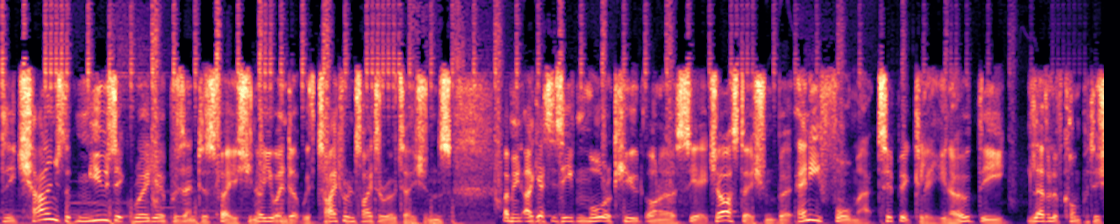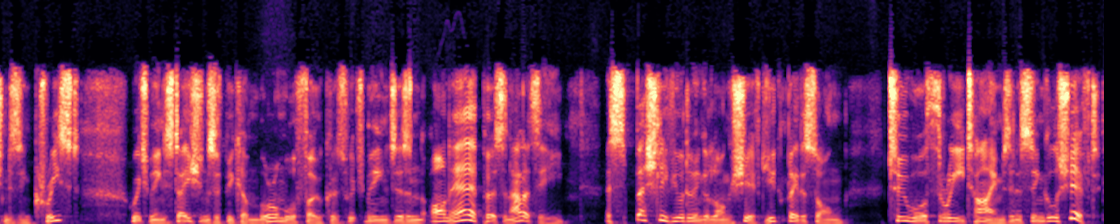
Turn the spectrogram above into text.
the challenge that music radio presenters face. You know, you end up with tighter and tighter rotations I mean, I guess it's even more acute on a CHR station, but any format, typically, you know, the level of competition is increased, which means stations have become more and more focused, which means there's an on air personality, especially if you're doing a long shift. You can play the song two or three times in a single shift.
